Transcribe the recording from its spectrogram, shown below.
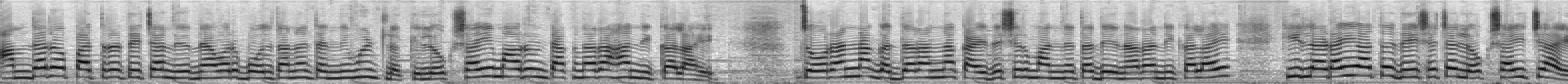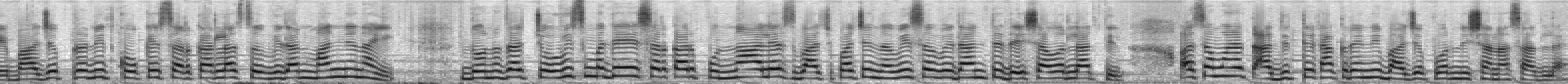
आमदार अपात्रतेच्या निर्णयावर बोलताना त्यांनी म्हटलं की लोकशाही मारून टाकणारा हा निकाल आहे. चोरांना गद्दारांना कायदेशीर मान्यता देणारा निकाल आहे. ही लढाई आता देशाच्या लोकशाहीची आहे. भाजप प्रणित खोके सरकारला संविधान मान्य नाही. दोन हजार चोवीसमध्ये हे सरकार पुन्हा आल्यास भाजपाचे नवे संविधान ते देशावर लादतील असं म्हणत आदित्य ठाकरेंनी भाजपवर निशाणा साधलाय.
